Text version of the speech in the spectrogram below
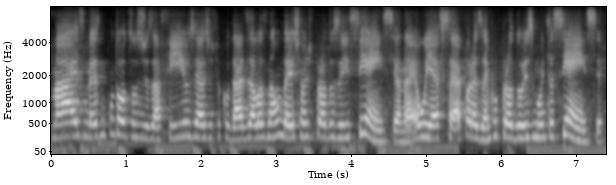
Mas mesmo com todos os desafios e as dificuldades, elas não deixam de produzir ciência, né? O IFCE, por exemplo, produz muita ciência.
